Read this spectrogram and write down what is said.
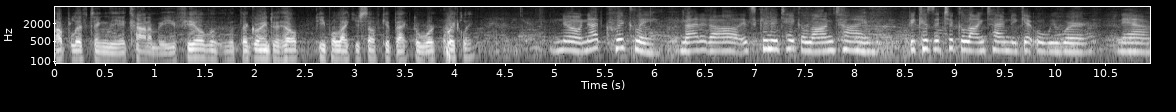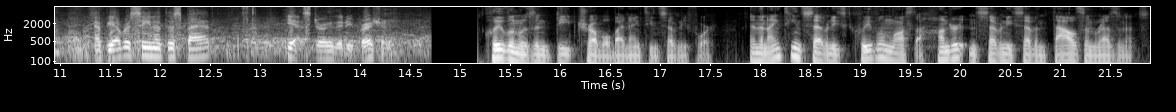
uplifting the economy. You feel that they're going to help people like yourself get back to work quickly? No, not quickly. Not at all. It's going to take a long time because it took a long time to get where we were now. Have you ever seen it this bad? Yes, during the Depression. Cleveland was in deep trouble by 1974. In the 1970s, Cleveland lost 177,000 residents.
